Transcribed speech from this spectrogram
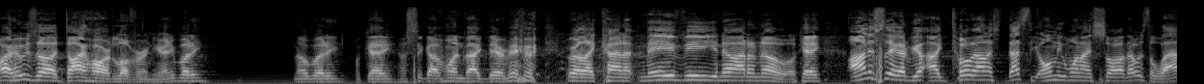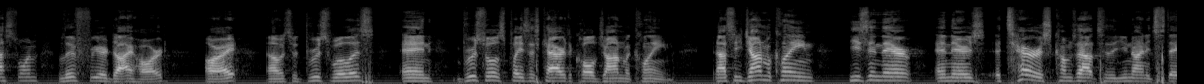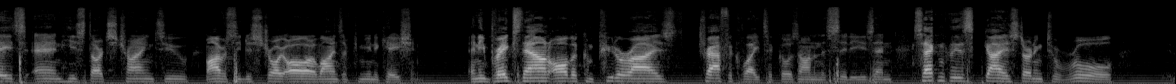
All right, who's a die-hard lover in here? Anybody? Nobody? Okay. I still got one back there. Maybe we're like kind of, maybe, you know, I don't know. Okay. Honestly, I got to be I totally honest. That's the only one I saw. That was the last one. Live Free or Die Hard. All right. Uh, it's with Bruce Willis. And Bruce Willis plays this character called John McClane. Now, see, John McClane, he's in there, and there's a terrorist comes out to the United States, and he starts trying to obviously destroy all our lines of communication. And he breaks down all the computerized traffic lights that goes on in the cities. And technically, this guy is starting to rule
